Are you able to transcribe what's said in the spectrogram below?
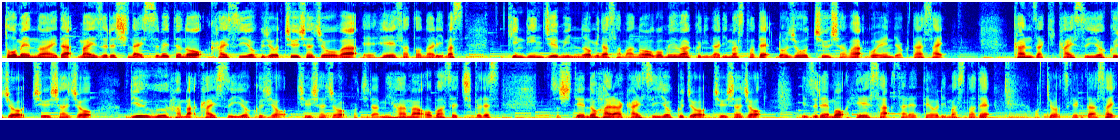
当面の間舞鶴市内すべての海水浴場駐車場は閉鎖となります。近隣住民の皆様のご迷惑になりますので路上駐車はご遠慮ください。神崎海水浴場駐車場竜宮浜海水浴場駐車場こちら美浜小瀬地区です。そして野原海水浴場駐車場いずれも閉鎖されておりますのでお気をつけください。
